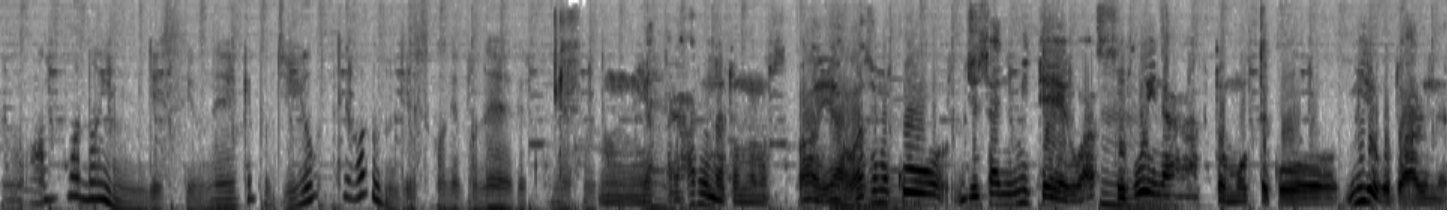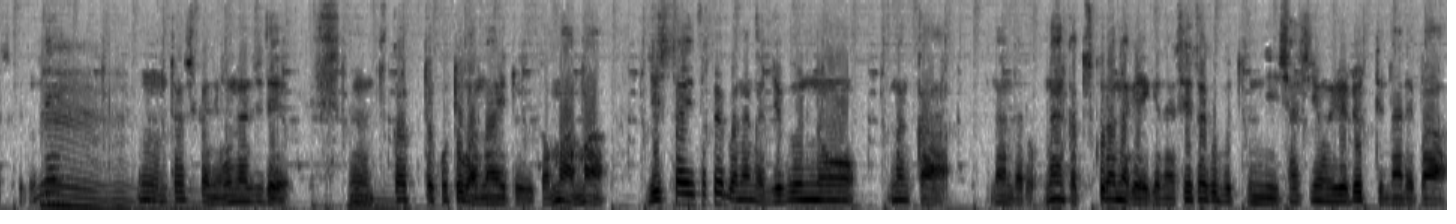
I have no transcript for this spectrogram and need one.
ども、あんまないんですよね。結構需要ってあるんですかね、やっぱね、結構ね、こうん、ねやっぱりあるんだと思います。あいや、うん私もこう、実際に見て、わ、すごいなと思って、こう、見ることはあるんですけどね。うん、うん。うん、確かに同じで、うん、使ったことがないというか、まあまあ、実際、例えばなんか自分の、なんか、なんだろう、なんか作らなきゃいけない制作物に写真を入れるってなれば、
